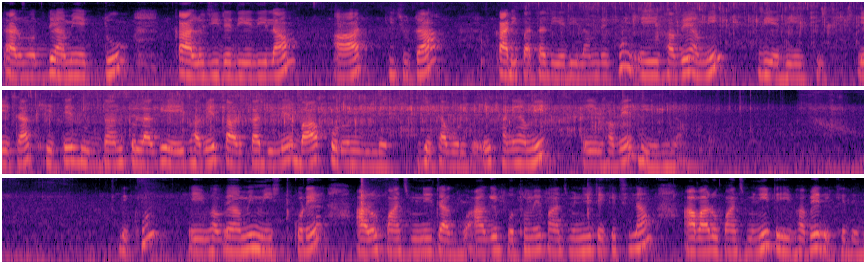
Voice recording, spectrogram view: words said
তার মধ্যে আমি একটু কালো জিরে দিয়ে দিলাম, আর কিছুটা কারি পাতা দিয়ে দিলাম, দেখুন, এইভাবে আমি দিয়ে দিয়েছি। এটা খেতে দুর্দান্ত লাগে, এইভাবে তড়কা দিলে বা ফোড়ন দিলে, যেটা বলবে, এখানে আমি এইভাবে দিয়ে দিলাম। দেখুন এইভাবে আমি মিক্সড করে আরও পাঁচ মিনিট রাখব। আগে প্রথমে পাঁচ মিনিট রেখেছিলাম, আবারও পাঁচ মিনিট এইভাবে রেখে দেব।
